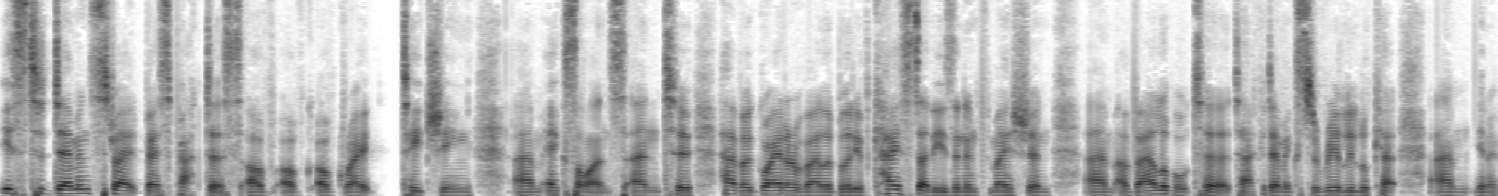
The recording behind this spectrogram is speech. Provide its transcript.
is to demonstrate best practice of, of, of great teaching um, excellence and to have a greater availability of case studies and information um, available to, to, academics to really look at, um, you know,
